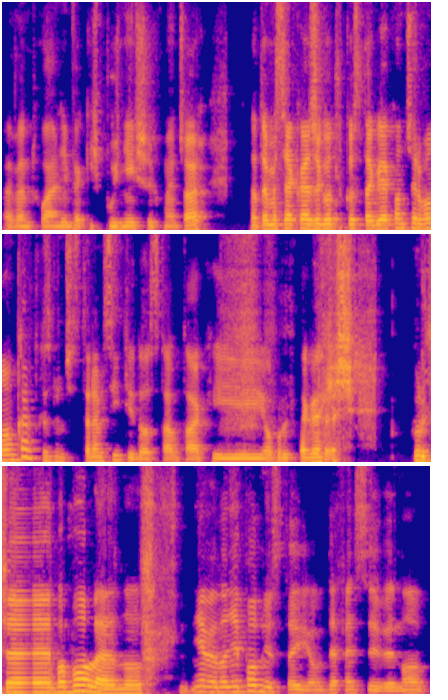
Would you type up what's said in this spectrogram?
ewentualnie w jakichś późniejszych meczach. Natomiast ja kojarzę go tylko z tego, jak on czerwoną kartkę z Manchesterem City dostał, tak? I oprócz tego jakieś kurczę bobole, no nie wiem, no nie podniósł tej defensywy, no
